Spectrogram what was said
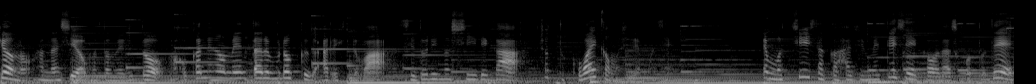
今日の話をまとめると、まあ、お金のメンタルブロックがある人は背取りの仕入れがちょっと怖いかもしれません。でも小さく始めて成果を出すことで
